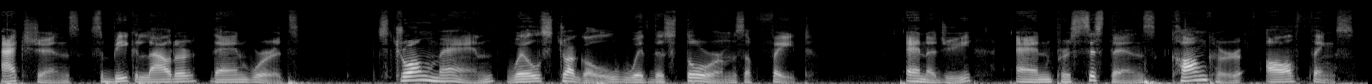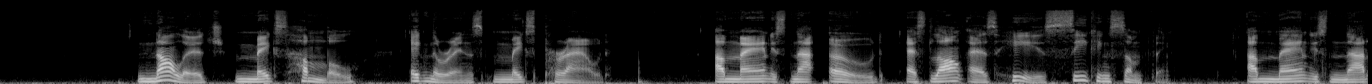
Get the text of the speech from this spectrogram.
Actions speak louder than words. Strong men will struggle with the storms of fate. Energy and persistence conquer all things. Knowledge makes humble, ignorance makes proud. A man is not old as long as he is seeking something. A man is not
